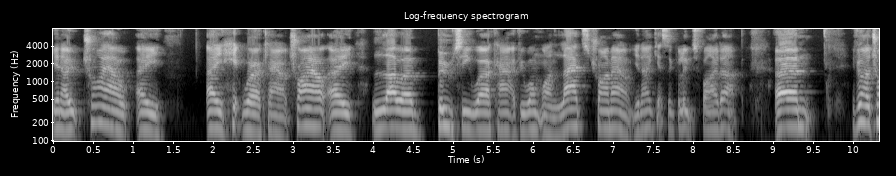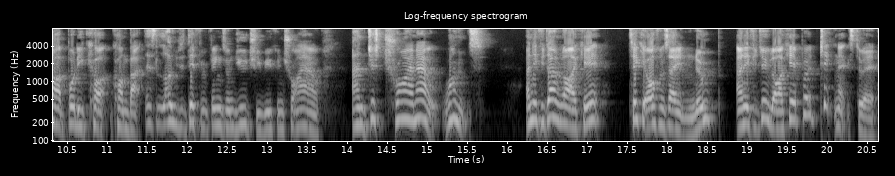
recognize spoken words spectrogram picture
You know, try out a a HIIT workout, try out a lower booty workout if you want one. Lads, try them out. You know, gets the glutes fired up. Um, if you want to try out body combat, there's loads of different things on YouTube you can try out, and just try them out once. And if you don't like it, tick it off and say nope. And if you do like it, put a tick next to it,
